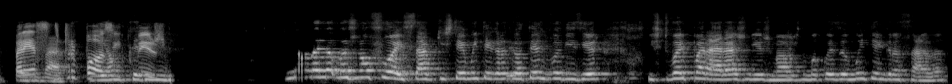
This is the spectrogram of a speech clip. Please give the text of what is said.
É Parece é verdade. de propósito é um mesmo. Não, mas, não, mas não foi, sabe que isto é muito engraçado. Eu até lhe vou dizer, isto veio parar às minhas mãos de uma coisa muito engraçada.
